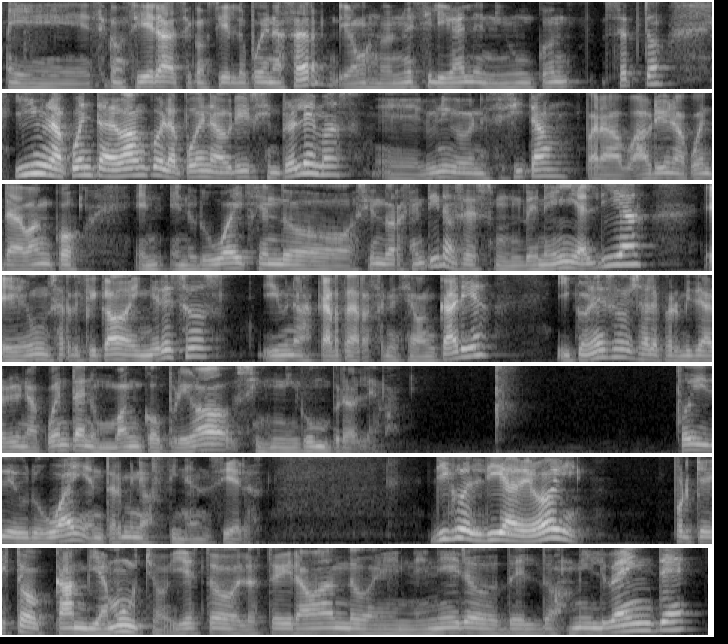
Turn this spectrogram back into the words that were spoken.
eh, se considera, se considera, lo pueden hacer, digamos, no, es ilegal en ningún concepto. Y una cuenta de banco la pueden abrir sin problemas. Eh, lo único que necesitan para abrir una cuenta de banco en, Uruguay siendo, siendo argentinos es un DNI al día, un certificado de ingresos y una carta de referencia bancaria y con eso ya les permite abrir una cuenta en un banco privado sin ningún problema. Hoy de Uruguay en términos financieros. Digo el día de hoy porque esto cambia mucho y esto lo estoy grabando en enero del 2020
